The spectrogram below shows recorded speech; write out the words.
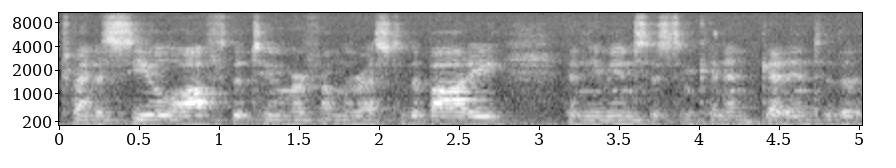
trying to seal off the tumor from the rest of the body. Then the immune system can in, get into the,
